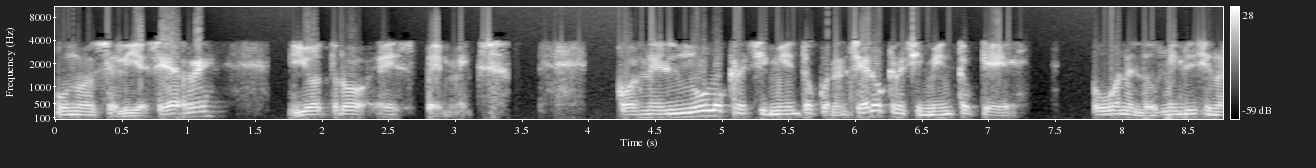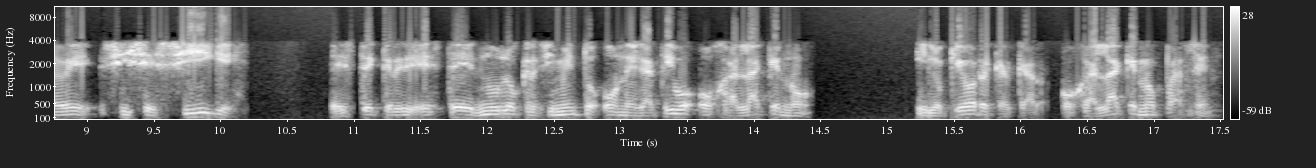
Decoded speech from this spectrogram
uno es el ISR y otro es Pemex. Con el nulo crecimiento, con el cero crecimiento que hubo en el 2019, si se sigue este este nulo crecimiento o negativo, ojalá que no, y lo quiero recalcar, ojalá que no pasen.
